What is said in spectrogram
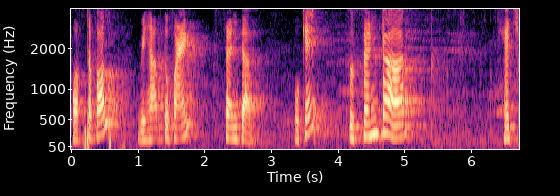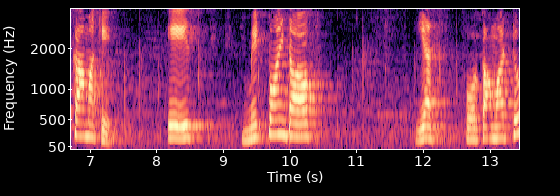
First of all we have to find center. Okay? So center h comma k is midpoint of s 4 comma 2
